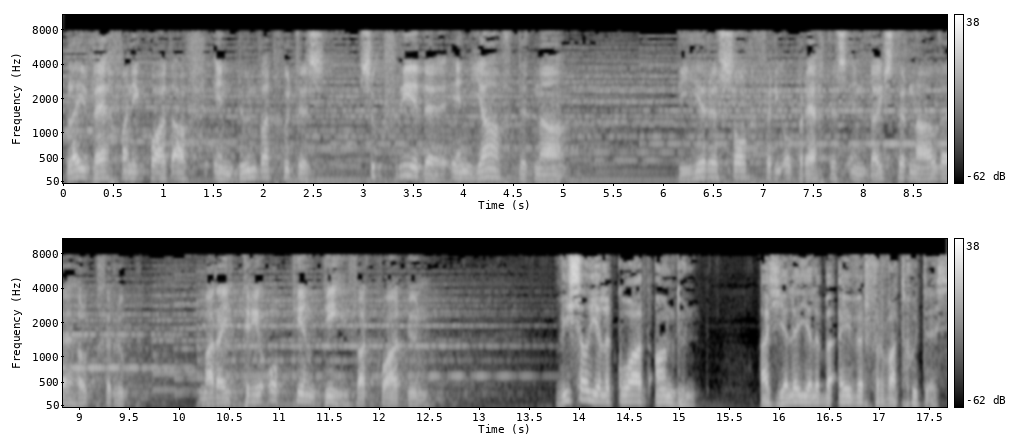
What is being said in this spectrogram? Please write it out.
Bly weg van die kwaad af en doen wat goed is. Soek vrede en jaag dit na. Die Here sorg vir die opregtes en luister na hulle hulpgeroep, maar hy tree op teen die wat kwaad doen. Wie sal julle kwaad aandoen as julle julle beywer vir wat goed is?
